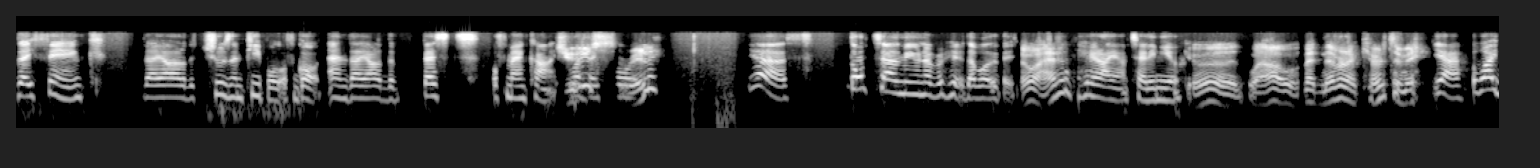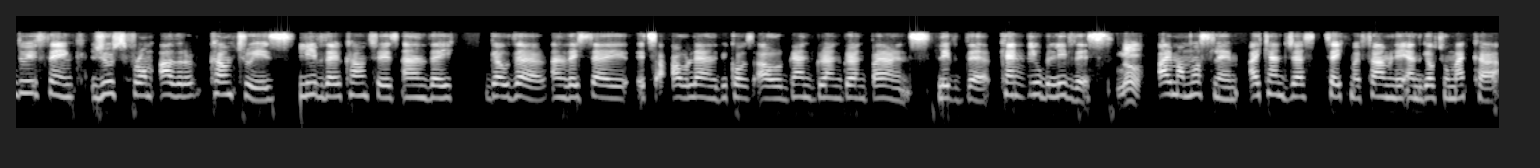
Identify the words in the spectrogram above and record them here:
they think they are the chosen people of God and they are the best of mankind. Jews? Really? Yes. Don't tell me you never heard about oh, it. No, I haven't. Here I am telling you. Good. Wow. That never occurred to me. Yeah. Why do you think Jews from other countries leave their countries and they go there and they say it's our land because our grand grand grandparents lived there. Can you believe this? No. I'm a Muslim. I can't just take my family and go to Mecca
